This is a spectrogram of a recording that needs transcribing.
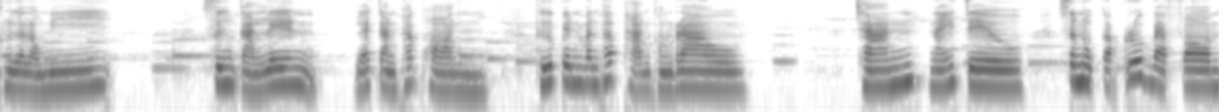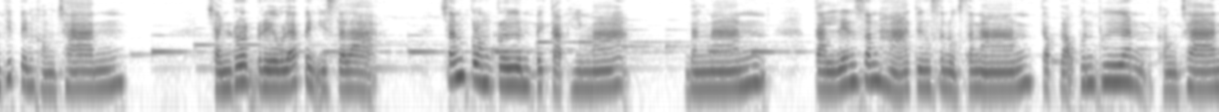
เครือเหล่านี้ ซึ่งการเล่นและการพักผ่อนถือเป็นบรรทัดฐานของเรา ฉันไนท์เจล สนุกกับรูปแบบฟอร์มที่เป็นของฉัน ฉันรวดเร็วและเป็นอิสระ ฉันกลมกลืนไปกับหิมะ ดังนั้น การเล่นซ่อนหาจึงสนุกสนานกับเหล่าเพื่อนๆของฉัน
